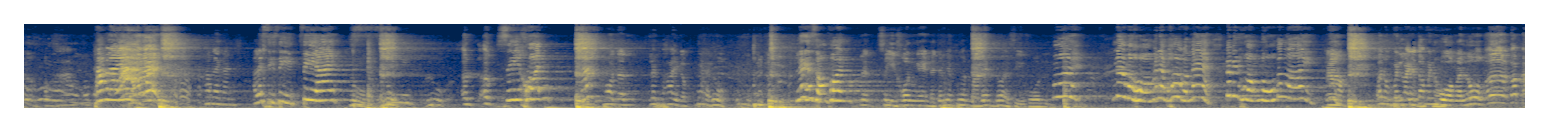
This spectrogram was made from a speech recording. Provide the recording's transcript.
มือของเขาทำอะไรอะเฮ้ยทำอะไรกัน อะไรสี่สี่สี่อะไร จะเล่นไพ่กับแม่ลูก เล่นกันสองคนเล่นสี่คนไงเดี๋ยวจะเรียกเพื่อนมาเล่นด้วยสี่คนเฮ้ยหน้าโมโหไม่ได้พ่อกับแม่ ไม่เป็นห่วงหนูบ้างเลย อ้าวว่าหนูเป็นอะไรจะต้องเป็นห่วงล่ะลูก เออ ก็ไป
